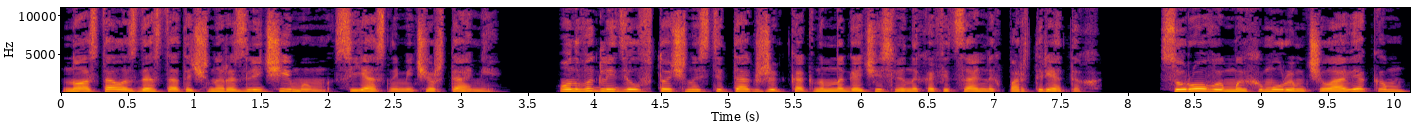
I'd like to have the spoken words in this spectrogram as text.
но осталось достаточно различимым, с ясными чертами. Он выглядел в точности так же, как на многочисленных официальных портретах, суровым и хмурым человеком,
